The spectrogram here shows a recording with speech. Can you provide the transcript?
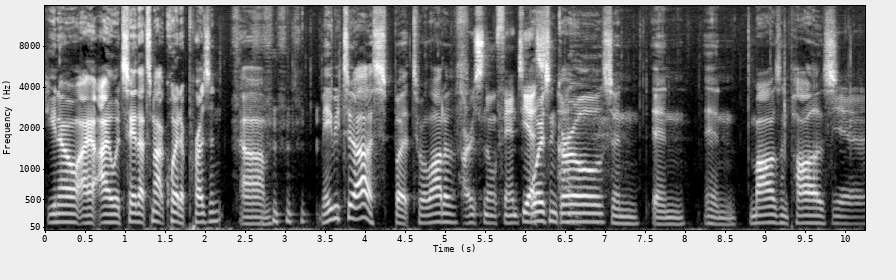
You know, I, I would say that's not quite a present. Um, maybe to us, but to a lot of Arsenal fans, yes. boys and girls and and and ma's and pa's. Yeah.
